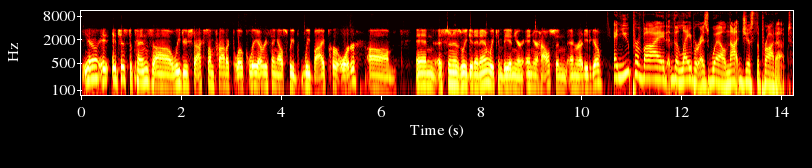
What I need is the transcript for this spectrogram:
You know, it, it just depends. Uh, we do stock some product locally. Everything else we we buy per order. Um, and as soon as we get it in, we can be in your in your house and, and ready to go. And you provide the labor as well, not just the product.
